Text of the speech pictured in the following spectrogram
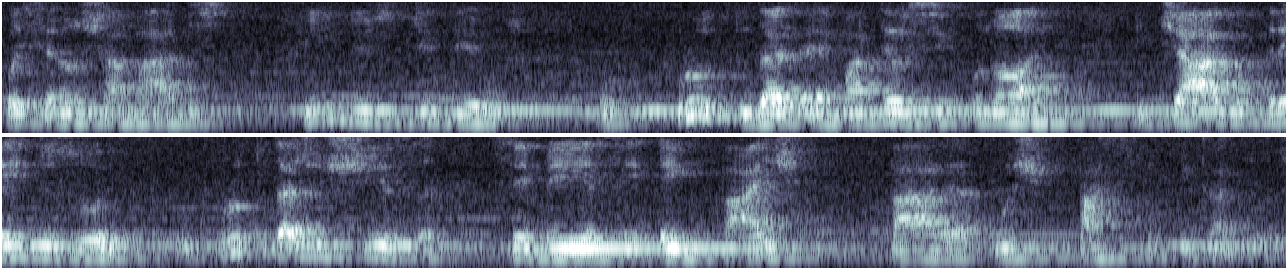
pois serão chamados filhos de Deus. O fruto da é, Mateus 5:9 e Tiago 3:18. O fruto da justiça semeia-se em paz para os pacificadores.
